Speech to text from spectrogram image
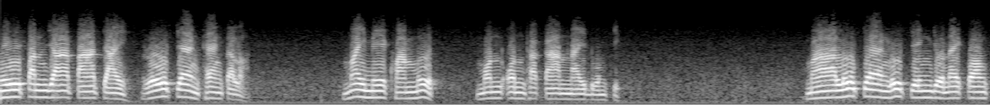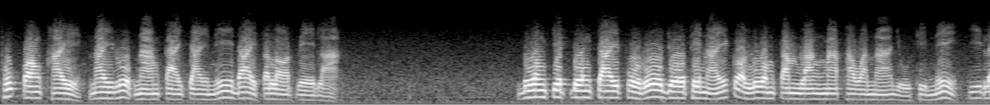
มีปัญญาตาใจรู้แจ้งแทงตลอด ไม่มีความมืด มนอนทการในดวงจิต มารู้แจ้งรู้จริงอยู่ในกองทุกกองภัยในรูปนามกายใจนี้ได้ตลอดเวลา ดวงจิตดวงใจผู้รู้โยที่ไหนก็รวมกำลังมาภาวนาอยู่ที่นี่กิเล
